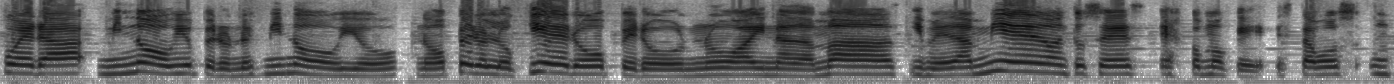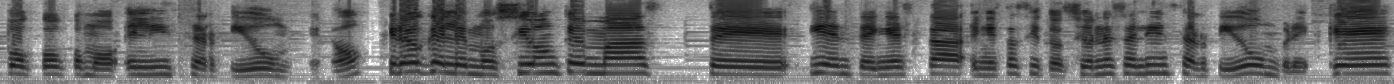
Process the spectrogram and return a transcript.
fuera mi novio, pero no es mi novio, ¿no? Pero lo quiero, pero no hay nada más, y me da miedo, entonces es como que estamos un poco como en la incertidumbre, ¿no? Creo que la emoción que más se siente en, esta, en estas situaciones es la incertidumbre, que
